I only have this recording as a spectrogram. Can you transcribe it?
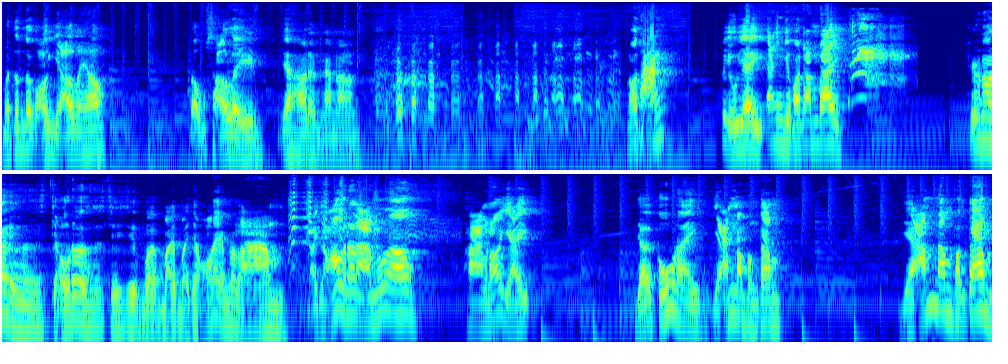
Mày tin tao gọi vợ mày không cũng sợ liền. Chứ thôi đừng anh anh. Nói thẳng. Cái vụ gì? Ăn như phần trăm đây. Cái nói "Ờ, chỗ đó chị, chị bà, bà, bà nhỏ em nó làm. Bà nhỏ mà nó làm đúng không? Thà mà nói vậy. Vợ cú này giảm 5% giảm 5%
